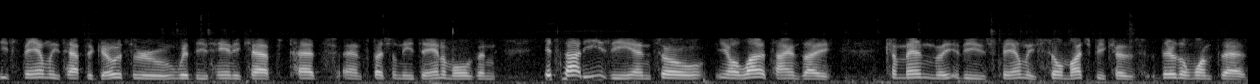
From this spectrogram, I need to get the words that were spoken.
these families have to go through with these handicapped pets and special needs animals, and it's not easy. And so, you know, a lot of times I commend the, these families so much because they're the ones that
